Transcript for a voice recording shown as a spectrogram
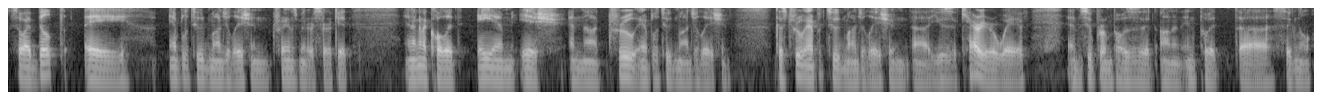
So I built a amplitude modulation transmitter circuit, and I'm going to call it AM-ish and not true amplitude modulation, because true amplitude modulation uh, uses a carrier wave and superimposes it on an input uh, signal,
